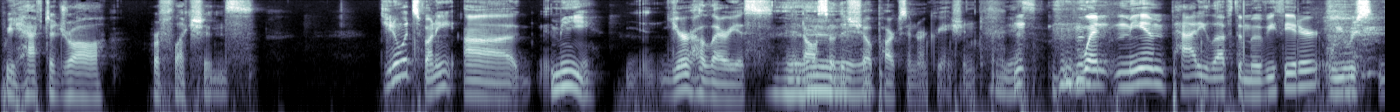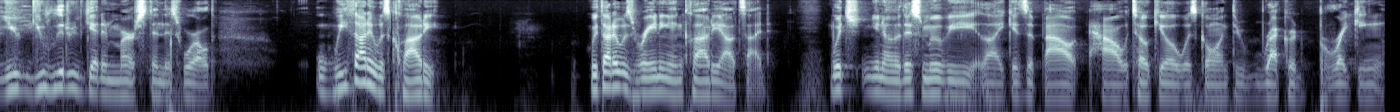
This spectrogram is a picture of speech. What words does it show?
we have to draw reflections Do you know what's funny? Uh, me you're hilarious, and also the show Parks and Recreation. Yes. when me and Patty left the movie theater, we were you you literally get immersed in this world. We thought it was cloudy. We thought it was raining and cloudy outside. Which, you know, this movie like is about how Tokyo was going through record-breaking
